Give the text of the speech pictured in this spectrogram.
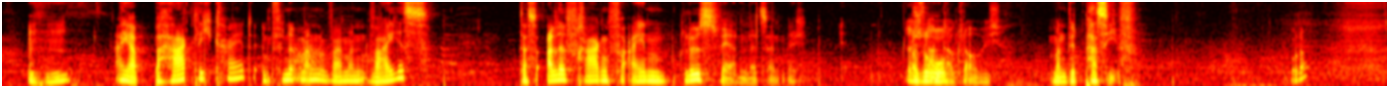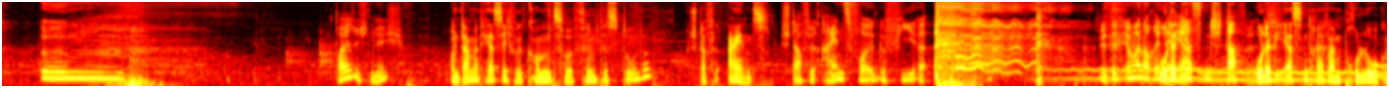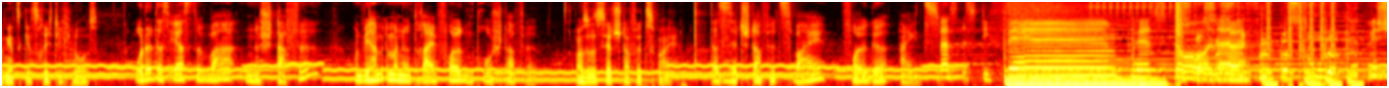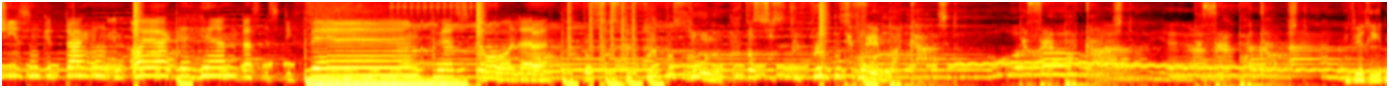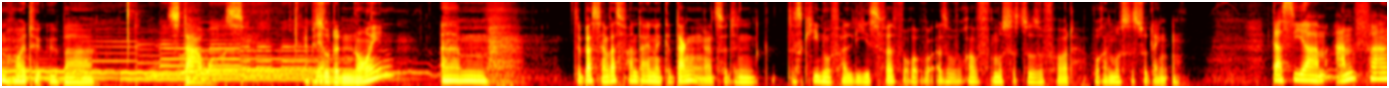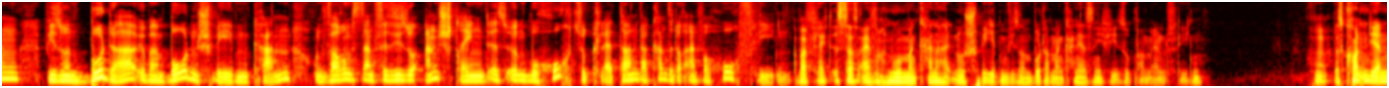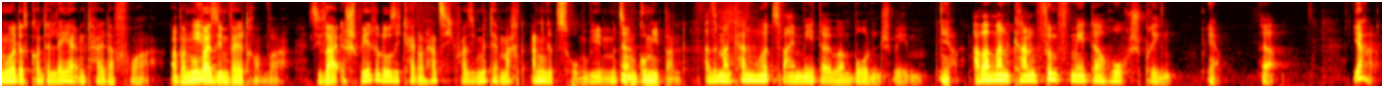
Ah ja, Behaglichkeit empfindet man, weil man weiß, dass alle Fragen für einen gelöst werden letztendlich. Das Also- glaube ich. Man wird passiv. Oder? Ähm. Weiß ich nicht. Und damit herzlich willkommen zur Filmpistole, Staffel 1. Staffel 1, Folge 4. Wir sind immer noch in Oder der die- ersten Staffel. Oder die ersten drei waren Prolog und jetzt geht's richtig los. Oder das erste war eine Staffel und wir haben immer nur drei Folgen pro Staffel. Also das ist jetzt Staffel 2. Das ist jetzt Staffel 2, Folge 1. Das ist die Filmpistole. Das ist die Filmpistole. Wir schießen Gedanken in euer Gehirn. Das ist die Filmpistole. Das ist die Filmpistole. Das ist die Filmpistole. Podcast. Der Filmpodcast. Der Filmpodcast. Und wir reden heute über Star Wars. Episode 9. Ähm, Sebastian, was waren deine Gedanken, als du den, das Kino verließ? Was, wor- also worauf musstest du sofort, woran musstest du denken? Dass sie ja am Anfang wie so ein Buddha über den Boden schweben kann und warum es dann für sie so anstrengend ist, irgendwo hochzuklettern, da kann sie doch einfach hochfliegen. Aber vielleicht ist das einfach nur, man kann halt nur schweben wie so ein Buddha, man kann jetzt nicht wie Superman fliegen. Das konnten die ja nur, das konnte Leia im Teil davor. Aber nur, Eben. weil sie im Weltraum war. Sie war Schwerelosigkeit und hat sich quasi mit der Macht angezogen, wie mit so einem Ja. Gummiband. Also man kann nur zwei Meter über den Boden schweben. Ja. Aber man kann fünf Meter hoch springen. Ja. Ja. Ja,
